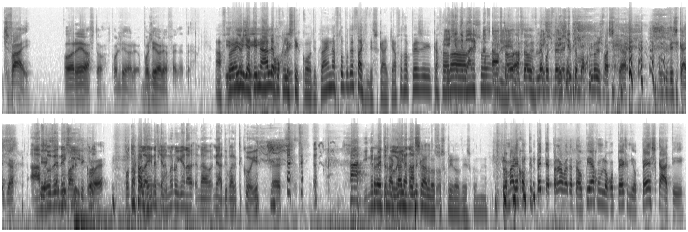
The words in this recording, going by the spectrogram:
Τζβάι. Ωραίο αυτό. Πολύ ωραίο. Πολύ ωραίο φαίνεται. Αυτό είναι γιατί είναι άλλη αποκλειστικότητα. Είναι αυτό που δεν θα έχει δισκάκια. Αυτό θα παίζει καθαρά μέσω... Αυτό, αυτό βλέπω ότι δεν έχει ούτε μοχλούς βασικά. Όχι δισκάκια. Αυτό δεν έχει. Ε. Πρώτα απ' όλα είναι φτιαγμένο για να. Ναι, αντιβαρυτικό είναι. Είναι με τεχνολογία να πολύ καλό στο σκληρό δίσκο. Ναι. Φλωμάρι, έχω πει πέντε πράγματα τα οποία έχουν λογοπαίγνιο. Πες κάτι.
